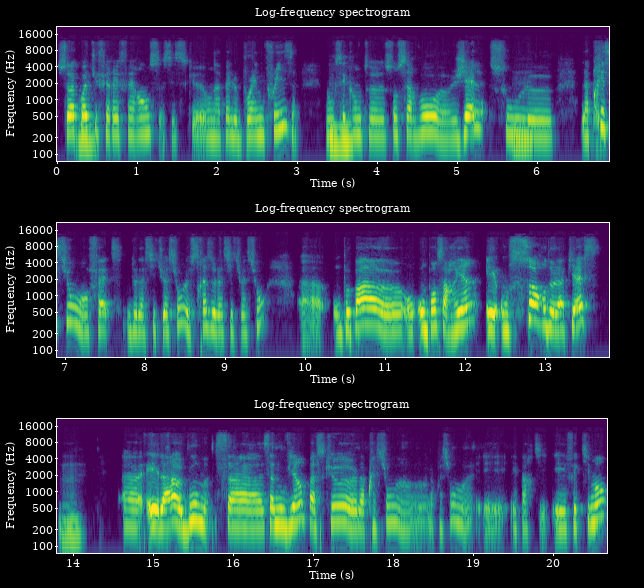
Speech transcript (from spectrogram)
Ce à quoi mhm. tu fais référence, c'est ce qu'on appelle le brain freeze. Donc, c'est mhm. quand euh, son cerveau euh, gèle sous le, la pression en fait de la situation, le stress de la situation. Euh, on peut pas, on, on, pense à rien et on sort de la pièce euh, et là, boum, ça, ça, nous vient parce que la pression, euh, la pression est, partie. Et effectivement,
